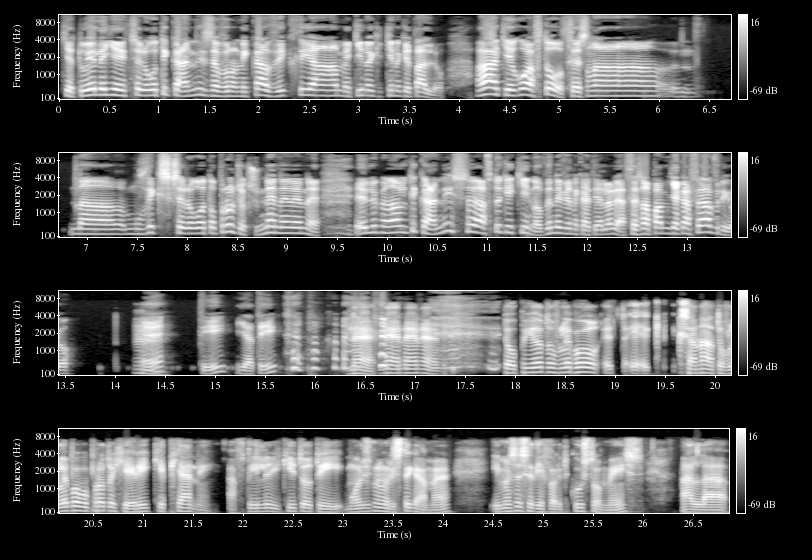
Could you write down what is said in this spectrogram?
και του έλεγε, ξέρω εγώ, τι κάνεις, νευρονικά δίκτυα με εκείνο και εκείνο και τ' άλλο. Α, και εγώ αυτό. Θες να, να μου δείξεις, ξέρω εγώ, το project σου. Ναι, ναι, ναι. ναι. Έλεγε ένα άλλο, τι κάνεις, αυτό και εκείνο. Δεν έβγαινε κάτι άλλο. Θες να πάμε για καφέ αύριο; Ε, τι, γιατί; ναι, ναι, ναι, ναι. το οποίο το βλέπω, ε, ε, ξανά, το βλέπω από πρώτο χέρι και πιάνει. Αυτή η λογική το ότι μόλις γνωριστήκαμε, είμαστε σε διαφορετικούς τομείς, αλλά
